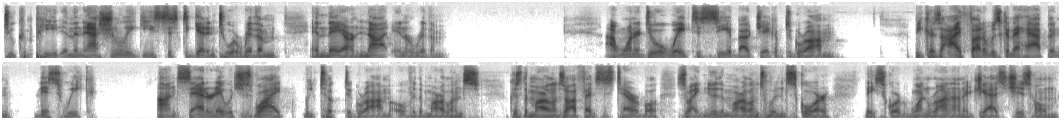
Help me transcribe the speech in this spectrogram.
to compete in the National League East is to get into a rhythm, and they are not in a rhythm. I want to do a wait to see about Jacob DeGrom because I thought it was going to happen this week on Saturday, which is why we took DeGrom over the Marlins because the Marlins offense is terrible. So I knew the Marlins wouldn't score. They scored one run on a Jazz Chisholm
